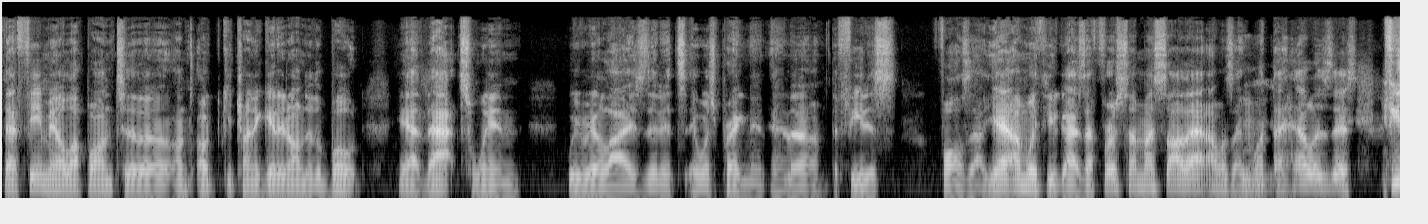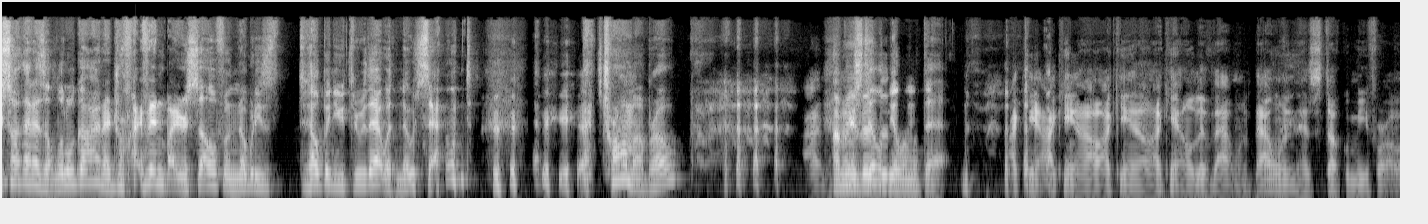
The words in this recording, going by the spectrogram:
that female up onto the on, on, trying to get it onto the boat, yeah, that's when we realized that it's it was pregnant and uh, the fetus falls out. Yeah, I'm with you guys. That first time I saw that, I was like, "What Hmm. the hell is this?" If you saw that as a little guy and I drive in by yourself and nobody's helping you through that with no sound, yeah. that's trauma, bro. I, I mean, You're the- still the- dealing with that. I can't, I can't, out- I can't, I can't outlive that one. That one has stuck with me for a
